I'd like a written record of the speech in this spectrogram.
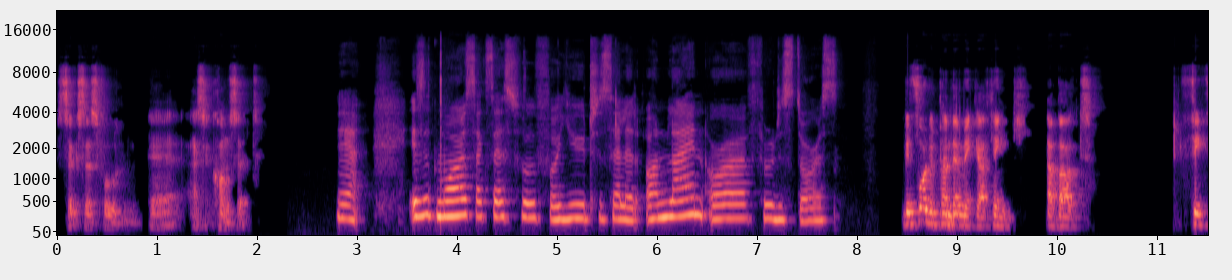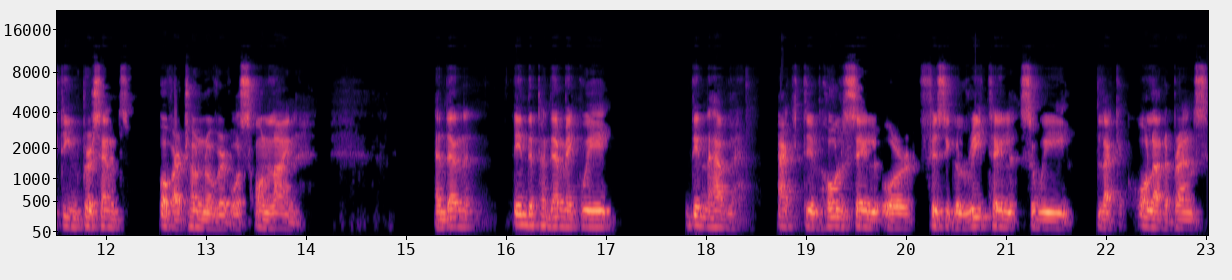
successful uh, as a concept. Yeah, is it more successful for you to sell it online or through the stores? Before the pandemic, I think about fifteen percent of our turnover was online, and then in the pandemic we didn't have active wholesale or physical retail. So we, like all other brands,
